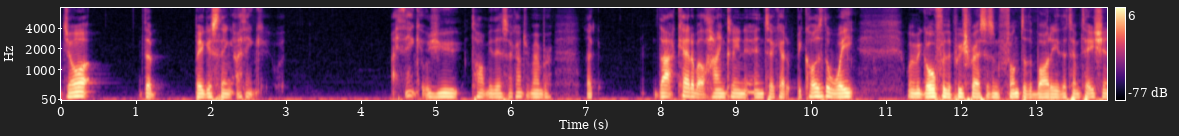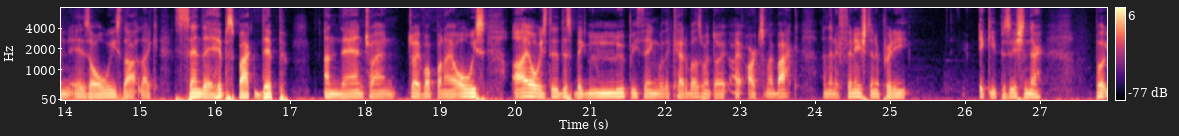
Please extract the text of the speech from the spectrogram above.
Do you know what? The biggest thing I think, I think it was you taught me this. I can't remember. Like that kettlebell hang clean into kettle because the weight when we go for the push presses in front of the body, the temptation is always that like send the hips back dip and then try and drive up. And I always, I always did this big loopy thing where the kettlebells went out. I arched my back and then I finished in a pretty icky position there. But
